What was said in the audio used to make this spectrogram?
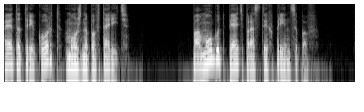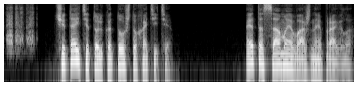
Этот рекорд можно повторить. Помогут пять простых принципов. Читайте только то, что хотите. Это самое важное правило.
